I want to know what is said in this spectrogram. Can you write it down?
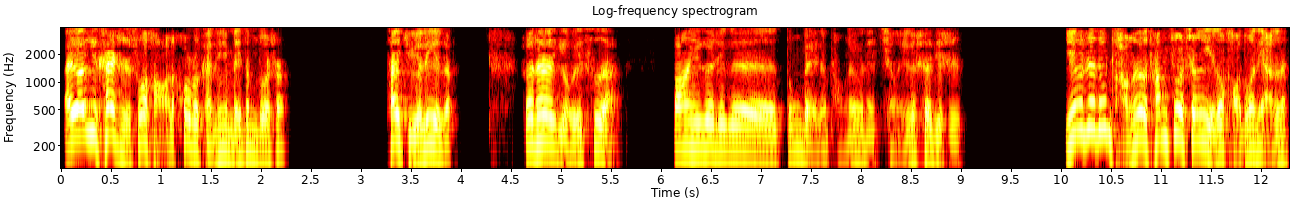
哎，要一开始说好了，后边肯定就没这么多事儿。他举个例子，说他有一次啊，帮一个这个东北的朋友呢，请一个设计师，因为这都朋友，他们做生意也都好多年了，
